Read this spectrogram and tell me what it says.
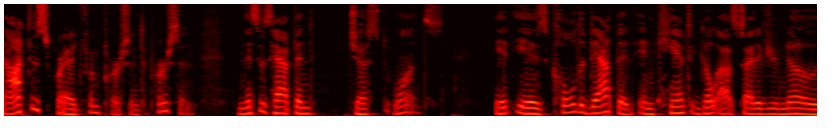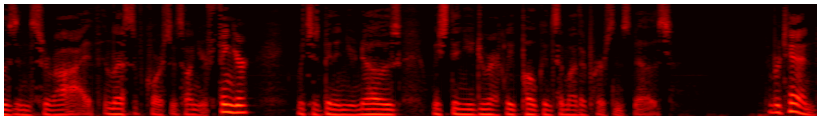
not to spread from person to person. And this has happened just once. It is cold adapted and can't go outside of your nose and survive, unless, of course, it's on your finger which has been in your nose, which then you directly poke in some other person's nose. Number 10.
